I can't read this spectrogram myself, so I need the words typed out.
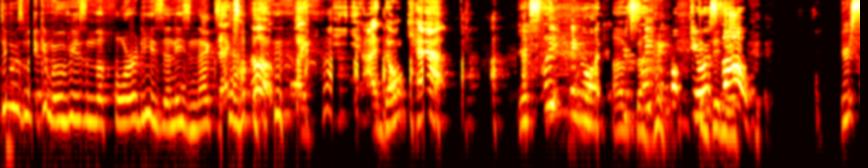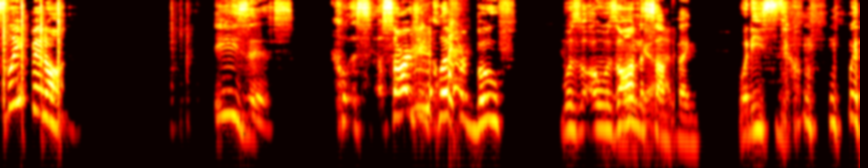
dude was making movies in the forties and he's next, Next up. up, like I don't cap. You're sleeping on it. I'm You're sorry. sleeping on Continue. Kurosawa. You're sleeping on. it. Jesus, Cl- Sergeant Clifford Booth was was Oh, on to God. something What he's when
